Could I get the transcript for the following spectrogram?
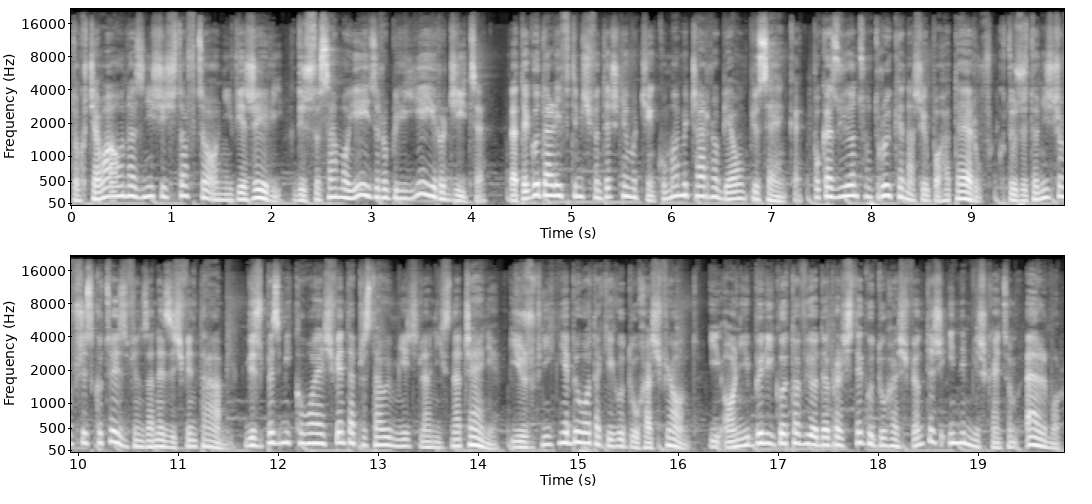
to chciała ona zniszczyć to, w co oni wierzyli, gdyż to samo jej zrobili jej rodzice. Dlatego dalej w tym świątecznym odcinku mamy czarno-białą piosenkę, pokazującą trójkę naszych bohaterów, którzy to niszczą wszystko, co jest związane ze świętami, gdyż bez Mikołaja święta przestały mieć dla nich znaczenie i już w nich nie było takiego ducha świąt. I oni byli gotowi odebrać tego ducha świąt też innym mieszkańcom Elmore,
